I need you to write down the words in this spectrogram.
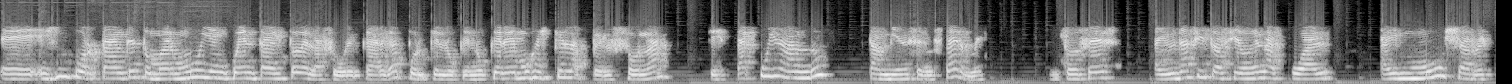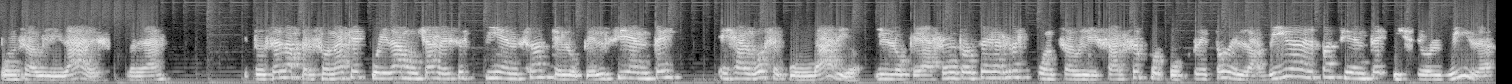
eh, es importante tomar muy en cuenta esto de la sobrecarga porque lo que no queremos es que la persona que está cuidando también se enferme. Entonces, hay una situación en la cual hay muchas responsabilidades, ¿verdad? Entonces la persona que cuida muchas veces piensa que lo que él siente es algo secundario y lo que hace entonces es responsabilizarse por completo de la vida del paciente y se olvida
